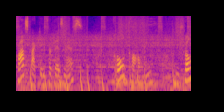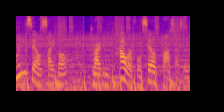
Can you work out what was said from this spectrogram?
prospecting for business, cold calling, controlling the sales cycle, driving powerful sales processes,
